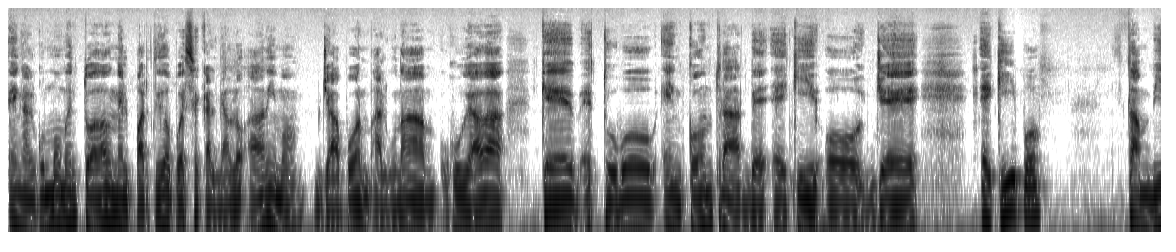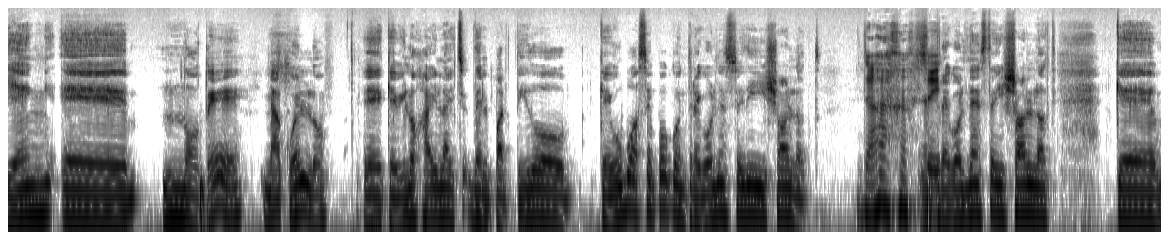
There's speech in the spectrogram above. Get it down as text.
en algún momento dado en el partido pues se caldean los ánimos ya por alguna jugada que estuvo en contra de X o Y equipo. También eh, noté, me acuerdo, eh, que vi los highlights del partido que hubo hace poco entre Golden State y Charlotte. Entre Golden State y Charlotte, que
